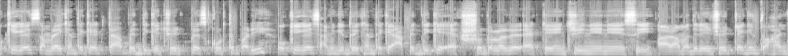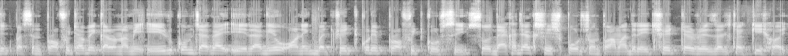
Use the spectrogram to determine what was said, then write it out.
ওকে গাইজ আমরা এখান থেকে একটা আপের দিকে ট্রেড প্লেস করতে পারি। ওকে গাইজ আমি কিন্তু এখান থেকে আপের দিকে একশো ডলারের একটা এন্ট্রি নিয়ে নিয়েছি। আর আমাদের এই ট্রেডটা কিন্তু হান্ড্রেড পার্সেন্ট প্রফিট হবে, কারণ আমি এইরকম জায়গায় এর আগেও অনেকবার ট্রেড করে প্রফিট করছি। সো দেখা যাক শেষ পর্যন্ত আমাদের এই ট্রেডটার রেজাল্টটা কি হয়।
